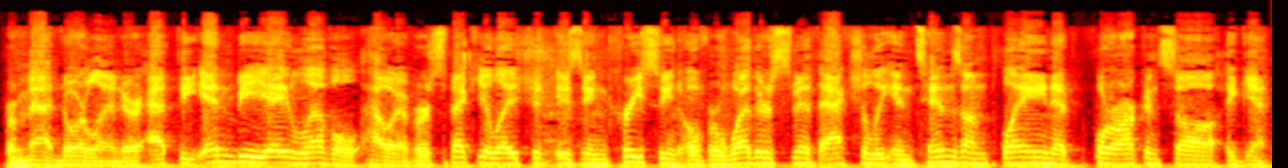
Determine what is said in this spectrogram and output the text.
from Matt Norlander. At the NBA level, however, speculation is increasing over whether Smith actually intends on playing at, for Arkansas again.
